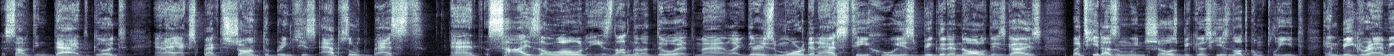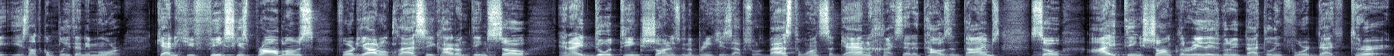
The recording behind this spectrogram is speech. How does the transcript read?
uh, something that good, and I expect Shaun to bring his absolute best and size alone is not gonna do it, man. Like, there is Morgan St, who is bigger than all of these guys, but he doesn't win shows because he's not complete, and Big Ramy is not complete anymore. Can he fix his problems for the Arnold Classic? I don't think so. And I do think Shaun is gonna bring his absolute best. Once again, I said a thousand times. So I think Shaun Clarida is gonna be battling for that third.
